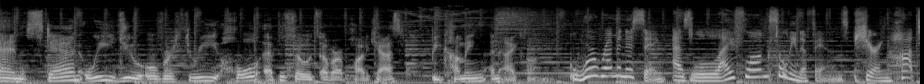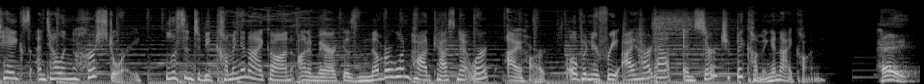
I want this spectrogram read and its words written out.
And Stan, we do over three whole episodes of our podcast, Becoming an Icon. We're reminiscing as lifelong Selena fans, sharing hot takes and telling her story. Listen to Becoming an Icon on America's number one podcast network, iHeart. Open your free iHeart app and search Becoming an Icon. Hey,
